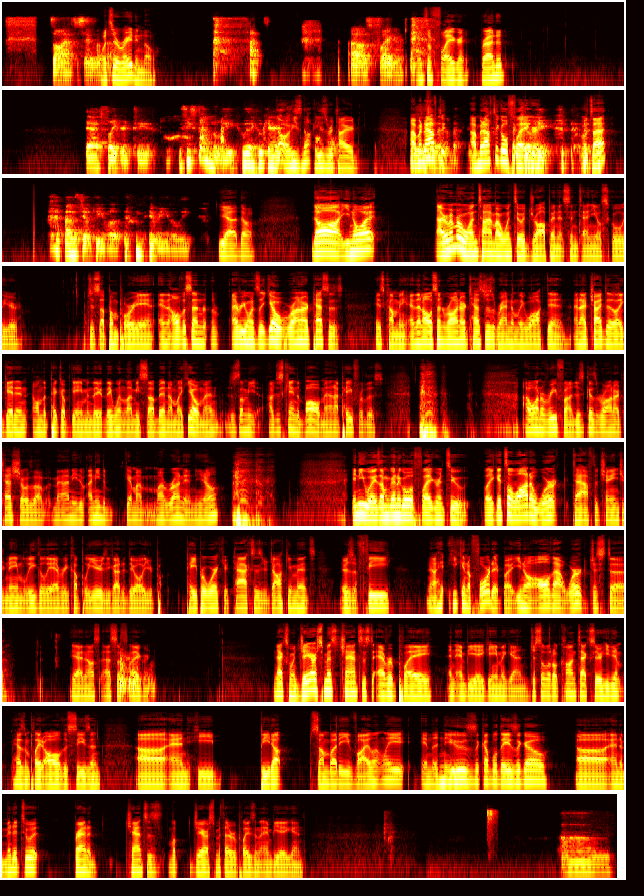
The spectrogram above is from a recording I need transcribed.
That's all I have to say about What's that. your rating though? that was flagrant. That's a flagrant. Brandon? Yeah, it's flagrant too. Is he still in the league? Who like who cares? No, he's not. He's retired. I'm gonna have to. I'm gonna have to go flagrant. What's that? I was joking about him being in the league. Yeah, no. No, you know what? I remember one time I went to a drop in at Centennial School here, just up on Poirier, and, and all of a sudden everyone's like, yo, Ron Artest is, is coming. And then all of a sudden Ron Artest just randomly walked in. And I tried to like get in on the pickup game and they, they wouldn't let me sub in. I'm like, yo, man, just let me, I just came to ball, man. I pay for this. I want a refund just because Ron Artest shows up. Man, I need to, I need to get my, my run in, you know? Anyways, I'm gonna go with flagrant too. Like it's a lot of work to have to change your name legally every couple years. You got to do all your p- paperwork, your taxes, your documents. There's a fee. Now he, he can afford it, but you know all that work just to. Yeah, no, that's, that's a flagrant. Next one, J.R. Smith's chances to ever play an NBA game again. Just a little context here. He didn't hasn't played all of the season, uh, and he beat up somebody violently in the news a couple days ago uh, and admitted to it. Brandon, chances look, J.R. Smith ever plays in the NBA again? Um,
